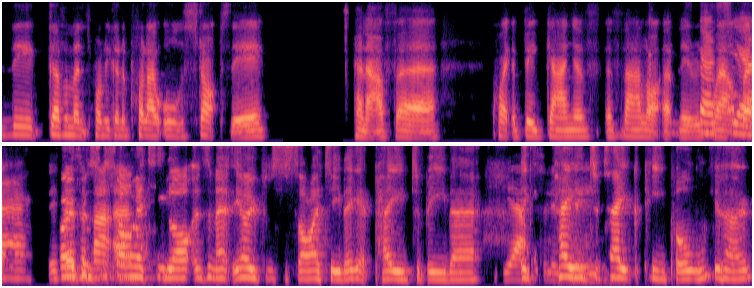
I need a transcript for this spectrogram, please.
the government's probably going to pull out all the stops there and have uh, quite a big gang of, of that lot up there as well. Yeah. open society lot, isn't it? The open society, they get paid to be there. Yeah, they get paid to take people, you know.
